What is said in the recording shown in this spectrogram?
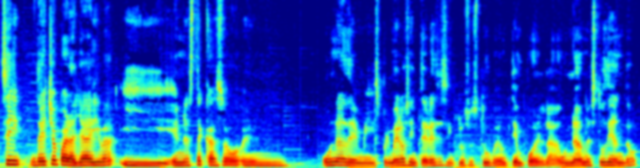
Sí, de hecho para allá iba y en este caso, en uno de mis primeros intereses, incluso estuve un tiempo en la UNAM estudiando,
